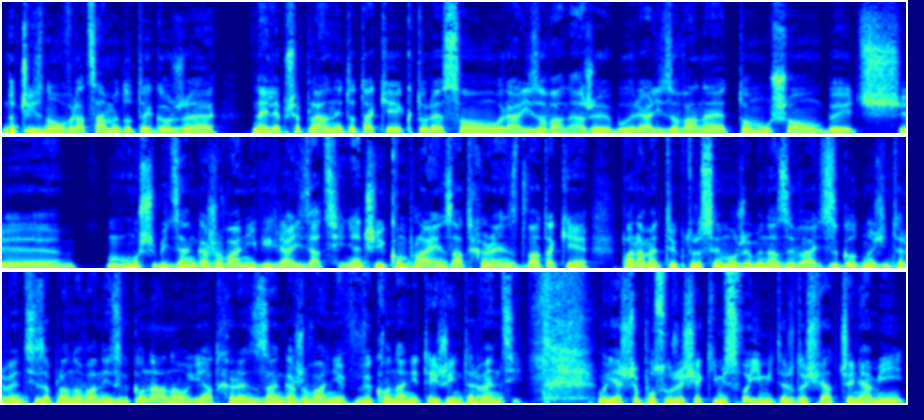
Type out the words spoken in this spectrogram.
No czyli znowu wracamy do tego, że najlepsze plany to takie, które są realizowane, a żeby były realizowane, to muszą być, e, musi być zaangażowanie w ich realizację, nie? Czyli compliance, adherence, dwa takie parametry, które sobie możemy nazywać, zgodność interwencji zaplanowanej z wykonaną i adherence, zaangażowanie w wykonanie tejże interwencji. Jeszcze posłużę się jakimiś swoimi też doświadczeniami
